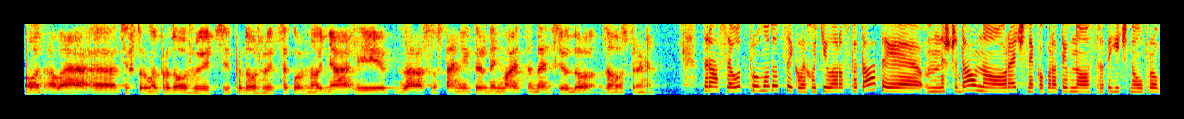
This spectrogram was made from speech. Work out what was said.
От, але е, ці штурми продовжують продовжуються кожного дня, і зараз останній тиждень мають тенденцію до загострення. Тарасе, от про мотоцикли хотіла розпитати. Нещодавно речник оперативно-стратегічного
